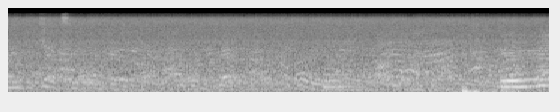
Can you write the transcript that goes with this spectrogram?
tried the checks. Mm -hmm.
